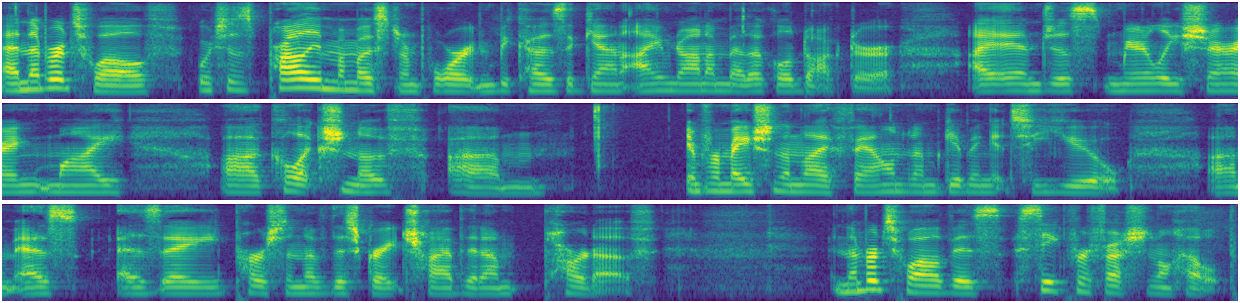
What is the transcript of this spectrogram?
And number 12, which is probably my most important because, again, I'm not a medical doctor. I am just merely sharing my uh, collection of um, information that I found, and I'm giving it to you um, as, as a person of this great tribe that I'm part of. Number 12 is seek professional help.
